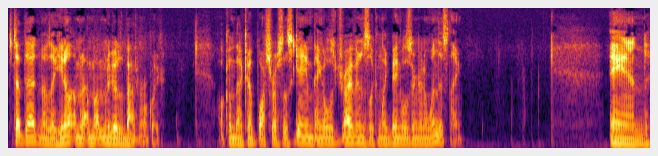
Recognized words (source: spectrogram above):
stepdad, and I was like, you know, I'm gonna I'm, I'm gonna go to the bathroom real quick. I'll come back up, watch the rest of this game. Bengals driving. It's looking like Bengals are gonna win this thing, and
